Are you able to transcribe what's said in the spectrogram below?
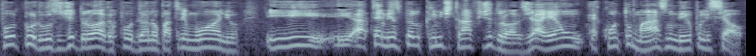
por, por, uso de droga, por dano ao patrimônio e, e, até mesmo pelo crime de tráfico de drogas. Já é um é mais no meio policial.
